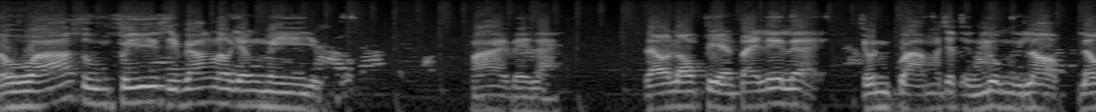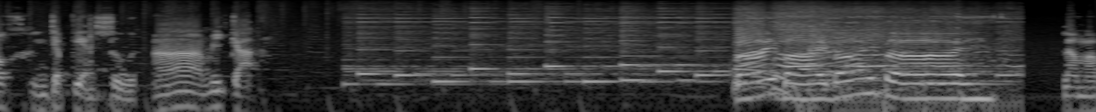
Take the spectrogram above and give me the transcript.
ตัวสุ่มฟรีสิบครั้งเรายังมีอยู่ ไม่เป็นไร เราลองเปลี่ยนไปเรื่อยๆ จนกว่ามันจะถึงลุงอีกรอบแล้วถึงจะเปลี่ยนสูตร อ่า มิกะบายบายบายบาย เรามา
